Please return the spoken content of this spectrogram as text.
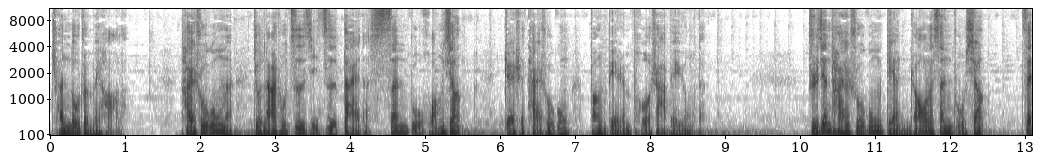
全都准备好了。太叔公呢，就拿出自己自带的三炷黄香，这是太叔公帮别人破煞备用的。只见太叔公点着了三炷香，在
